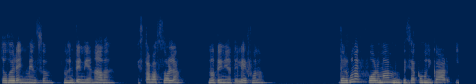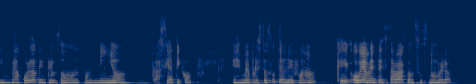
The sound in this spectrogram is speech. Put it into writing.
todo era inmenso, no entendía nada, estaba sola, no tenía teléfono. De alguna forma me empecé a comunicar y me acuerdo que incluso un, niño asiático eh, me prestó su teléfono, que obviamente estaba con sus números,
